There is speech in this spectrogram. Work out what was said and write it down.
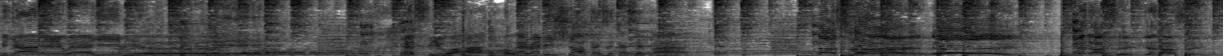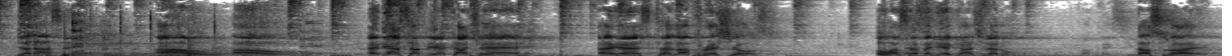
me nyame where you If you are, oh, already shock, I say, I say. That's right. Hey. Yeah, that's it. Yeah, that's it. Yeah, that's it. Ow, ow. Ẹdi asam yẹ ká kyerẹ ẹyẹ Stella Precious. Oh, ẹni yẹ ká kyerẹ no. That's right.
